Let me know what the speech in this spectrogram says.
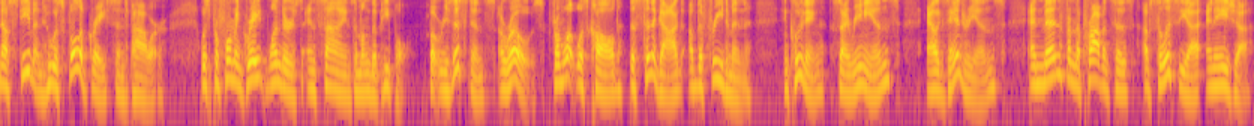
Now, Stephen, who was full of grace and power, was performing great wonders and signs among the people. But resistance arose from what was called the synagogue of the freedmen, including Cyrenians, Alexandrians, and men from the provinces of Cilicia and Asia.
